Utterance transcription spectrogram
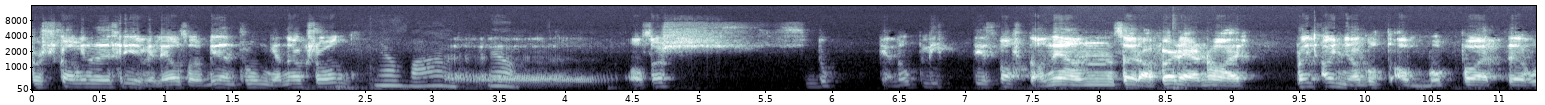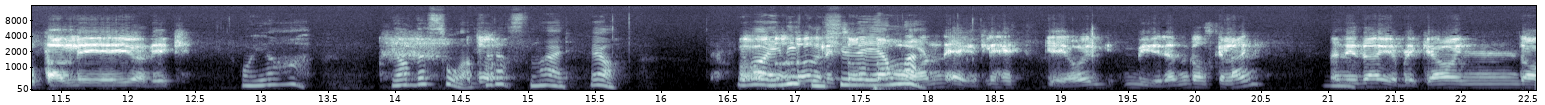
Først gangen er det frivillig, og så blir det en tvungen auksjon. Ja wow. Ja. Og så s- dukker han opp litt i spaltene igjen sørafor, der han har annet gått amok på et eh, hotell i Gjøvik. Å ja. Ja, det så jeg forresten her. Ja. Det var i da- da er det litt sånn, 1921, Da har han egentlig hett Georg Myhren ganske lenge. Men i det øyeblikket han da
